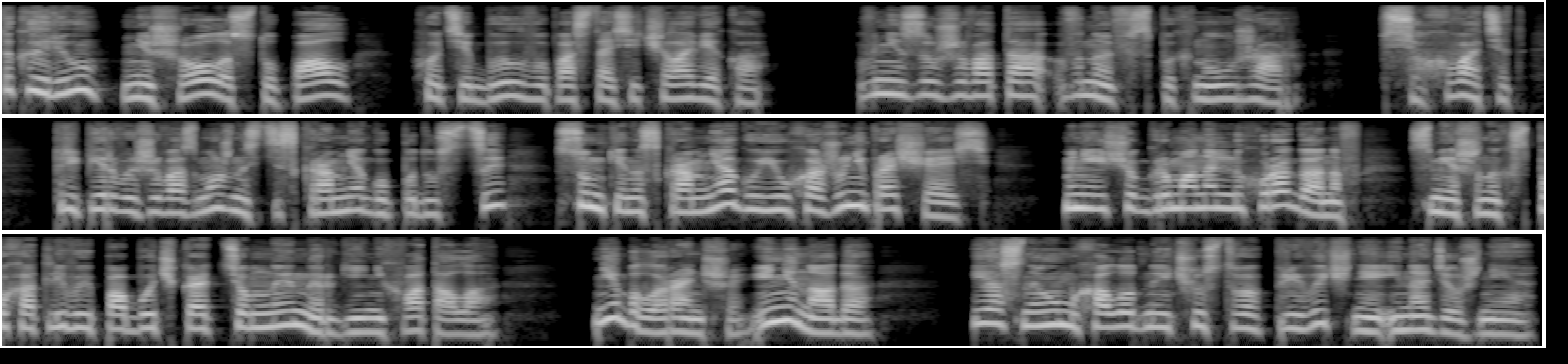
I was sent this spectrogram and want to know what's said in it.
Так и Рю не шел, а ступал, хоть и был в ипостаси человека. Внизу живота вновь вспыхнул жар. Все, хватит. При первой же возможности скромнягу под узцы, сумки на скромнягу и ухожу, не прощаясь. Мне еще гормональных ураганов, смешанных с похотливой побочкой от темной энергии, не хватало. Не было раньше, и не надо. Ясный ум и холодные чувства привычнее и надежнее.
